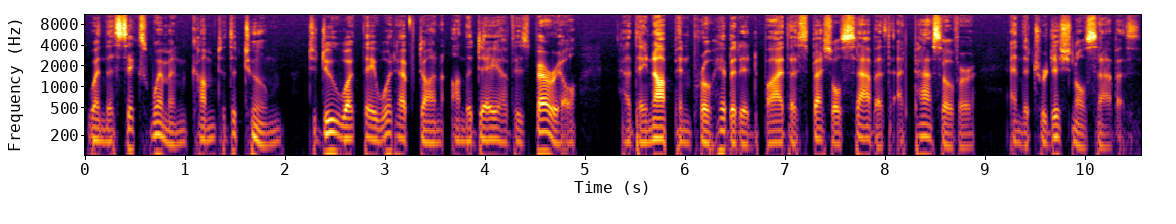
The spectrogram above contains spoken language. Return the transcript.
when the six women come to the tomb to do what they would have done on the day of his burial had they not been prohibited by the special Sabbath at Passover and the traditional Sabbath.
